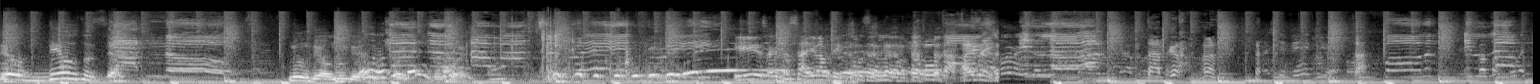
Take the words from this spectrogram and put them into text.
Meu Deus do céu! Não deu, não deu. Não, não, foi, não foi. Isso, aí já saiu a leitura. Tá, tá gravando. Aí você vem aqui, ó. Tá. Vai passando aqui.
